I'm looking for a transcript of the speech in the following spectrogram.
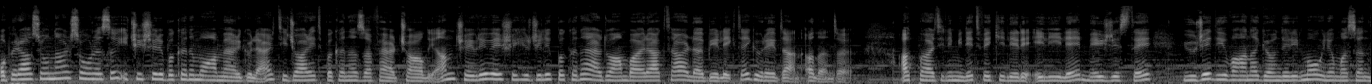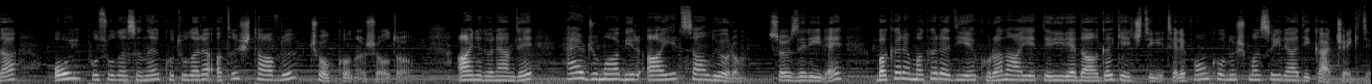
Operasyonlar sonrası İçişleri Bakanı Muammer Güler, Ticaret Bakanı Zafer Çağlayan, Çevre ve Şehircilik Bakanı Erdoğan Bayraktar'la birlikte görevden alındı. AK Partili milletvekilleri eliyle mecliste Yüce Divan'a gönderilme oylamasında oy pusulasını kutulara atış tavrı çok konuşuldu. Aynı dönemde her cuma bir ayet sallıyorum sözleriyle bakara makara diye Kur'an ayetleriyle dalga geçtiği telefon konuşmasıyla dikkat çekti.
